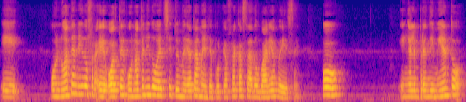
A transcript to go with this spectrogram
eh, o, no ha tenido, eh, o, no ha tenido éxito inmediatamente porque ha fracasado varias veces, o en el emprendimiento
